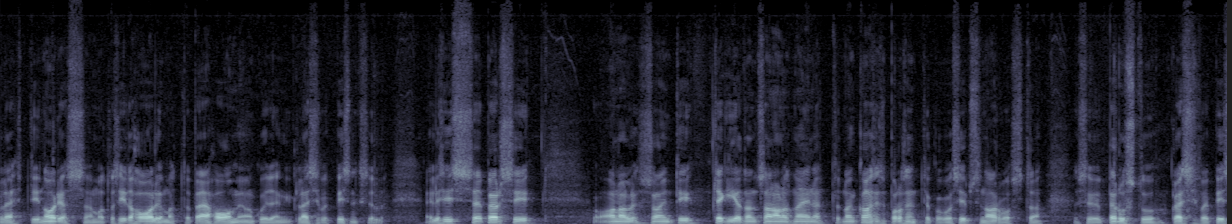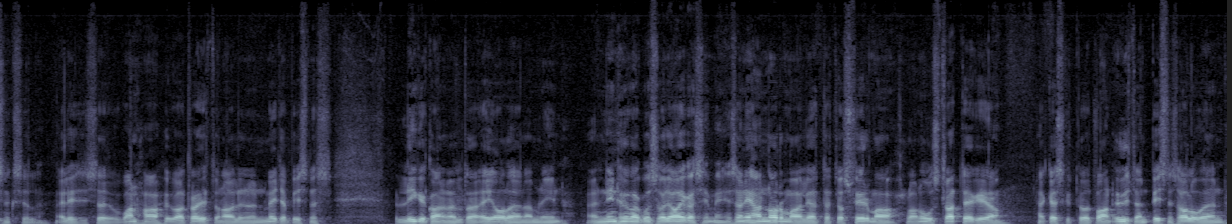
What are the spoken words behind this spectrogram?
lehti Norjassa, mutta siitä huolimatta päähuomio on kuitenkin classified businessille. Eli siis pörssi analysointitekijät on sanonut näin, että noin 80 prosenttia koko Sipsin arvosta se perustuu classified businessille. Eli siis vanha, hyvä, traditionaalinen media business liikekannalta ei ole enää niin, niin hyvä kuin se oli aikaisemmin. Ja se on ihan normaalia, että jos firma on uusi strategia, he keskittyvät vain yhten bisnesalueen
